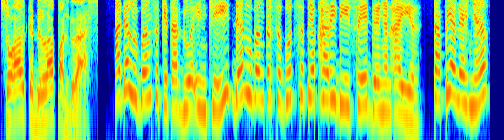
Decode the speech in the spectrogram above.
Soal ke-18. Ada lubang sekitar 2 inci dan lubang tersebut setiap hari diisi dengan air. Tapi anehnya,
